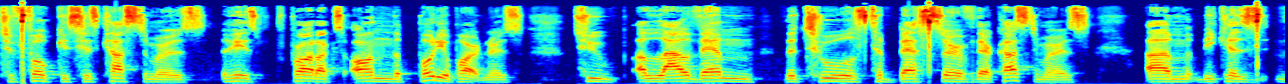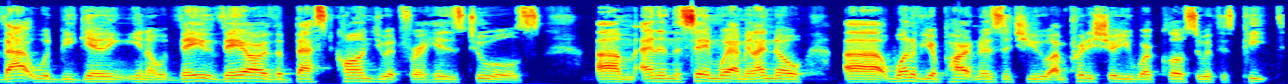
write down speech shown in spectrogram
to focus his customers, his products on the Podio partners to allow them the tools to best serve their customers. Um, because that would be giving, you know, they, they are the best conduit for his tools um, and in the same way, I mean, I know uh, one of your partners that you, I'm pretty sure you work closely with is Pete,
